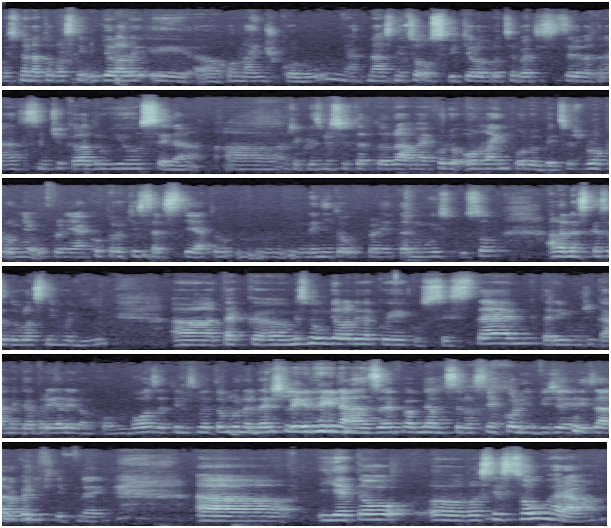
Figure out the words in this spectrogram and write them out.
my jsme na to vlastně udělali i online školu, nějak nás něco osvítilo v roce 2019, jsem čekala druhého syna a řekli jsme si, že to dáme jako do online podoby, což bylo pro mě úplně jako proti srsti a to není to úplně ten můj způsob, ale dneska se to vlastně hodí. A, tak my jsme udělali takový jako systém, který mu říkáme Gabrielino Combo, zatím jsme tomu nenešli jiný název a nám se vlastně jako líbí, že je i zároveň vtipný. A, je to vlastně souhra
